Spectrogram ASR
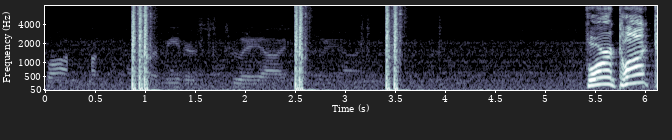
Clock, 100 meters, 2 AI. Four o'clock.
